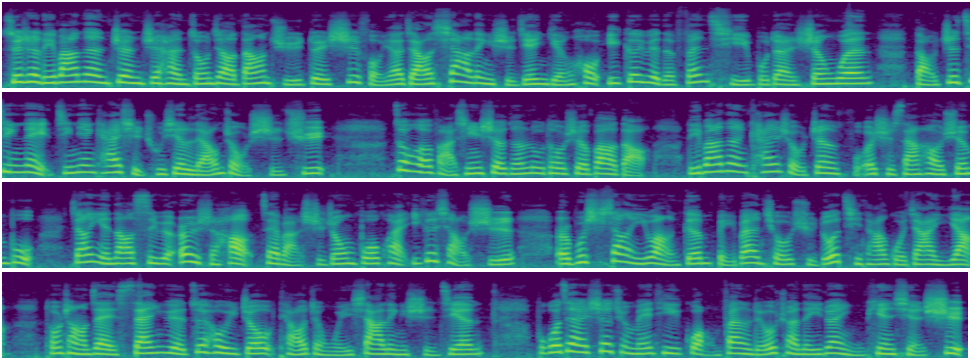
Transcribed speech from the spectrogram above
随着黎巴嫩政治和宗教当局对是否要将夏令时间延后一个月的分歧不断升温，导致境内今天开始出现两种时区。综合法新社跟路透社报道，黎巴嫩看守政府二十三号宣布，将延到四月二十号再把时钟拨快一个小时，而不是像以往跟北半球许多其他国家一样，通常在三月最后一周调整为夏令时间。不过，在社群媒体广泛流传的一段影片显示，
